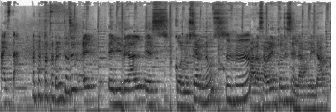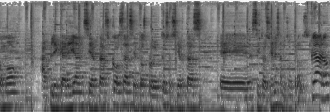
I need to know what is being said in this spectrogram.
Ahí está. Pero entonces el, el ideal es conocernos para saber entonces en la realidad cómo aplicarían ciertas cosas, ciertos productos o ciertas eh, situaciones a nosotros. Claro,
